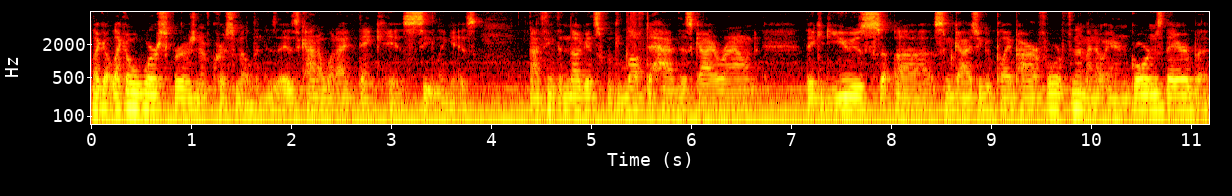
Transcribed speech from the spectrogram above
like a, like a worse version of Khris Middleton is, is kind of what I think his ceiling is. I think the Nuggets would love to have this guy around. They could use uh, some guys who could play power forward for them. I know Aaron Gordon's there, but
